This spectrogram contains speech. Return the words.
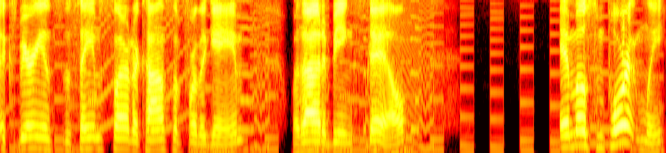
experience the same sort of concept for the game without it being stale, and most importantly,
